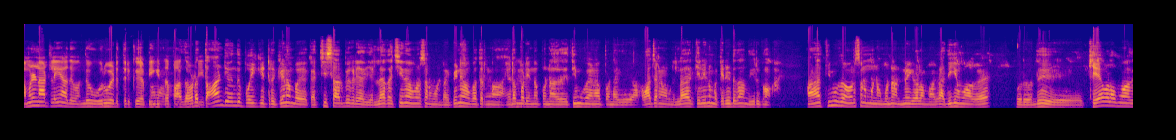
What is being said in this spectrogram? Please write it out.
தமிழ்நாட்டிலயும் அது வந்து உருவெடுத்திருக்கு அப்படிங்கிறத அதோட. தாண்டி வந்து போய்கிட்டு இருக்கு நம்ம கட்சி சார்பே கிடையாது. எல்லா கட்சியும் தான் விமர்சனம் பண்றோம். இப்பயும் நம்ம பாத்துருக்கலாம் எடப்பாடி என்ன பண்ணாரு? திமுக என்ன பண்ணாரு? பாஜக எல்லா கேள்வியும் நம்ம கேட்டுட்டு தான் வந்து இருக்கோம். ஆனா திமுக விமர்சனம் பண்ண மட்டும் அண்மை காலமாக அதிகமாக ஒரு வந்து கேவலமாக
